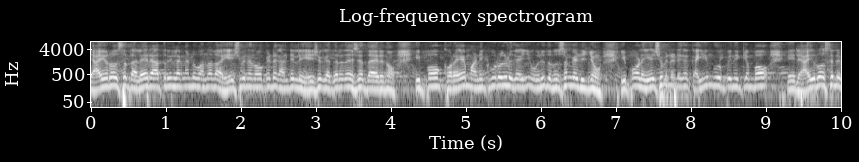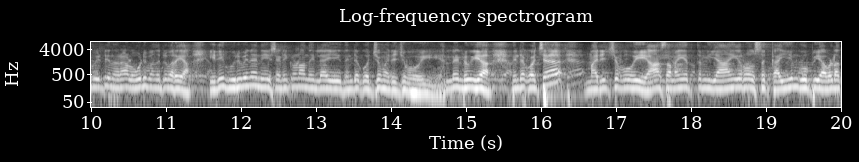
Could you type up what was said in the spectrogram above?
യായുറോസ് തലേ രാത്രിയിൽ അങ്ങോട്ട് വന്നതാ. യേശുവിനെ നോക്കിയിട്ട് കണ്ടില്ല? യേശു ഗദരദേശത്തായിരുന്നു ഇപ്പോൾ കുറേ മണിക്കൂറുകൾ കഴിഞ്ഞ് ഒരു ദിവസം കഴിഞ്ഞു. ഇപ്പോൾ യേശുവിന്റെ അടുക്ക കയ്യും കൂപ്പി നിൽക്കുമ്പോൾ ഈ ലായുറോസിന്റെ വീട്ടിൽ നിന്ന് ഒരാൾ ഓടി വന്നിട്ട് പറയാ ഇനി ഗുരുവിനെ നീ ക്ഷണിക്കണമെന്നില്ല. ഈ നിന്റെ കൊച്ചു മരിച്ചു പോയി. അല്ലേ ലൂയ്യ നിന്റെ കൊച്ച് മരിച്ചുപോയി ആ സമയത്തും യായിറോസ് കയ്യും കൂപ്പി അവിടെ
